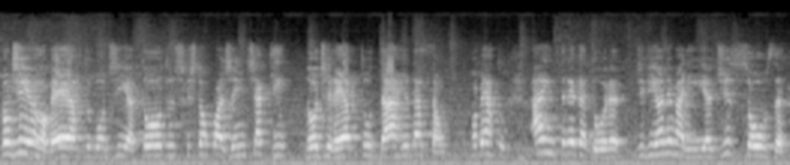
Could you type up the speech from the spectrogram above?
Bom dia, Roberto. Bom dia a todos que estão com a gente aqui no Direto da Redação. Roberto, a entregadora Viviane Maria de Souza,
